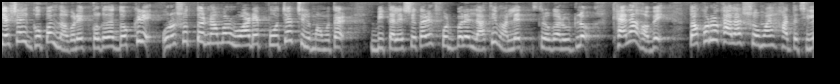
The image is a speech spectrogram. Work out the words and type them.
শেষাই গোপালনগরে কলকাতা দক্ষিণে উনসত্তর নম্বর ওয়ার্ডে প্রচার ছিল মমতার। বিকালে সেখানে ফুটবলে লাথি মারলেন, স্লোগান উঠল, খেলা হবে। তখনও খেলার সময় হাতে ছিল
